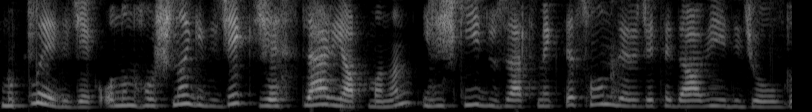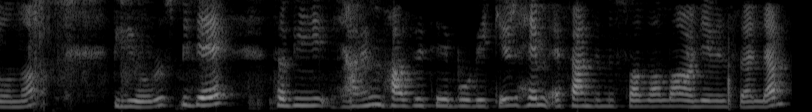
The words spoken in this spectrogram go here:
mutlu edecek, onun hoşuna gidecek jestler yapmanın ilişkiyi düzeltmekte son derece tedavi edici olduğunu biliyoruz. Bir de tabii hem Hazreti Ebu Bekir hem Efendimiz sallallahu aleyhi ve sellem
